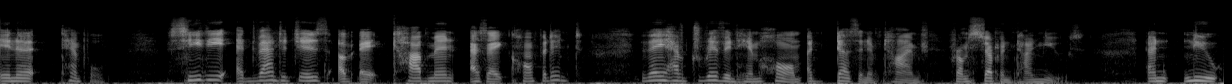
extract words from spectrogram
Inner Temple. See the advantages of a cabman as a confidant. They have driven him home a dozen of times from Serpentine Mews, and knew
